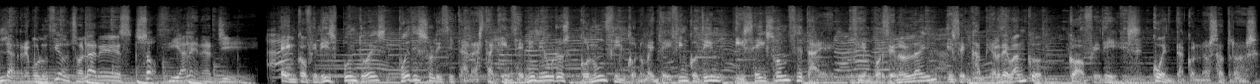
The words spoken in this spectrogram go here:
La revolución solar es Social Energy. En cofidis.es puedes solicitar hasta 15.000 euros con un 595 TIN y 611 TAE. 100% online y sin cambiar de banco. Cofidis, cuenta con nosotros.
